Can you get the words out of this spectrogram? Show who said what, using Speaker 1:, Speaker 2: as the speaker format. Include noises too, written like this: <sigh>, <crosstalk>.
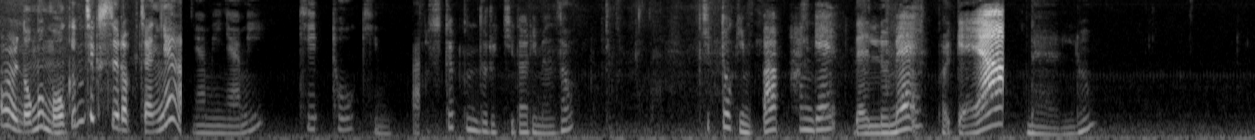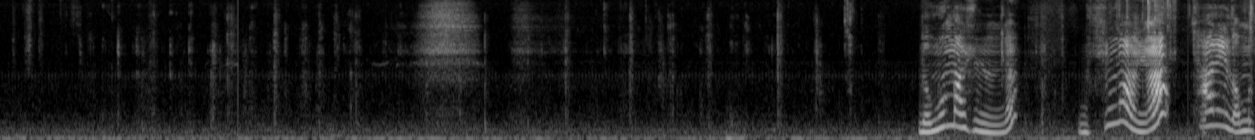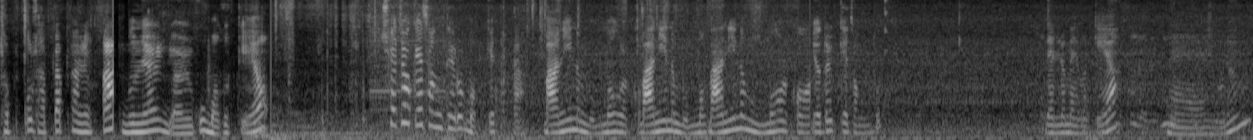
Speaker 1: 헐 너무 먹음직스럽잖냐? 냐미냐미 키토 김밥 스태프분들을 기다리면서 키토 김밥 한 개 넬룸에 볼게요 넬룸 너무 맛있는데? 미친 거 아니야? 살이 너무 덥고 답답하니까 문을 열고 먹을게요. 최적의 상태로 먹겠다. 많이는 못 먹을 거. 많이는 못 먹. 많이는 못 먹을 거. 8개 정도. 넬룸 해볼게요. 넬룸.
